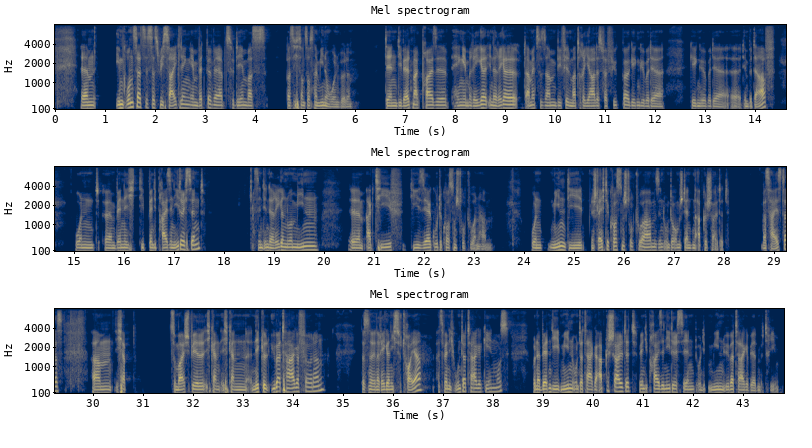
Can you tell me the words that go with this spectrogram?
Ähm, Im Grundsatz ist das Recycling im Wettbewerb zu dem, was, was ich sonst aus einer Mine holen würde. Denn die Weltmarktpreise hängen im Regel, in der Regel damit zusammen, wie viel Material ist verfügbar gegenüber der, gegenüber der, äh, dem Bedarf. Und äh, wenn ich die, wenn die Preise niedrig sind, sind in der Regel nur Minen äh, aktiv, die sehr gute Kostenstrukturen haben. Und Minen, die eine schlechte Kostenstruktur haben, sind unter Umständen abgeschaltet. Was heißt das? Ähm, ich habe zum Beispiel, ich kann, ich kann Nickel über Tage fördern das ist in der Regel nicht so teuer, als wenn ich unter Tage gehen muss. Und dann werden die Minen unter Tage abgeschaltet, wenn die Preise niedrig sind und die Minen über Tage werden betrieben.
